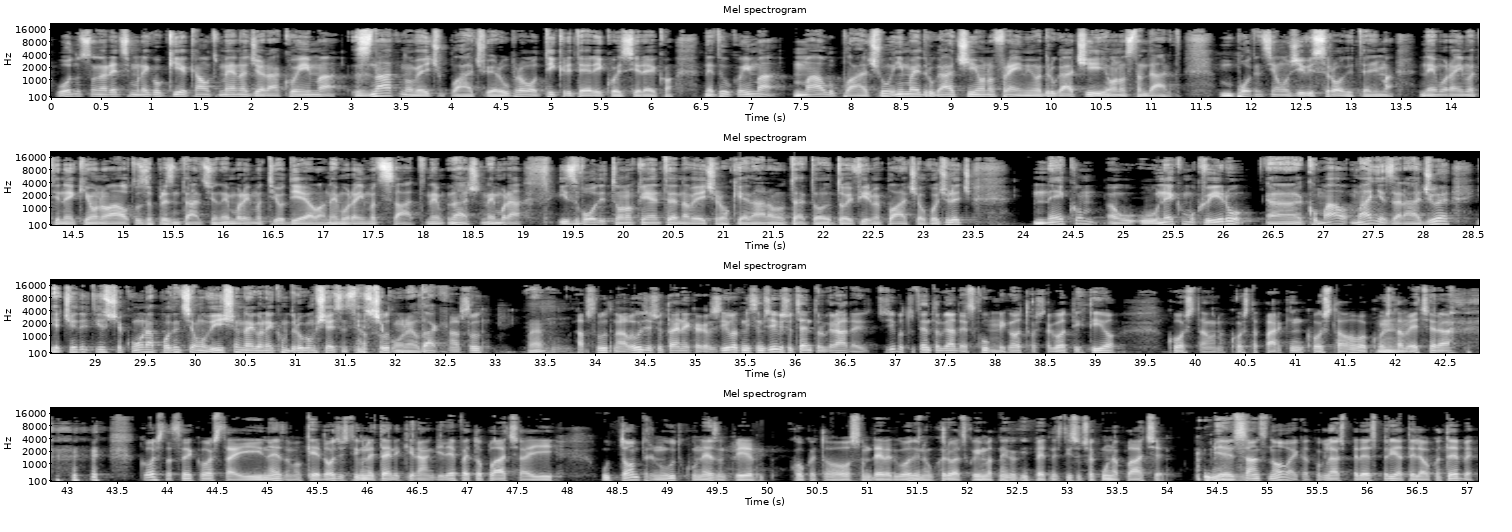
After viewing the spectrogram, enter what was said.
U odnosu na recimo nekog key account menadžera koji ima znatno veću plaću, jer upravo ti kriteriji koji si rekao, netko koji ima malu plaću, ima i drugačiji ono frame, ima drugačiji ono standard, potencijalno živi s roditeljima, ne mora imati neki ono auto za prezentaciju, ne mora imati odjela, ne mora imati sat, ne, znaš, ne mora izvoditi ono klijente na večer, ok, naravno, to, to, i firme plaća, ali hoću reći, nekom, u, nekom okviru ko malo, manje zarađuje je 4000 kuna potencijalno više nego nekom drugom 16000 kuna, jel tako? apsolutno. Ne? Apsolutno, ali uđeš u taj nekakav život, mislim, živiš u centru grada, život u centru grada je skup i gotovo, šta god ti htio, košta, ono, košta parking, košta ovo, košta večera, košta, sve košta i ne znam, ok, dođeš ti u taj neki rang i lijepa je to plaća i u tom trenutku, ne znam, prije koliko je to, 8-9 godina u Hrvatskoj imati nekakvih 15.000 kuna plaće, je san snova i kad pogledaš 50 prijatelja oko tebe,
